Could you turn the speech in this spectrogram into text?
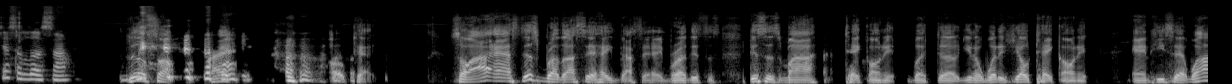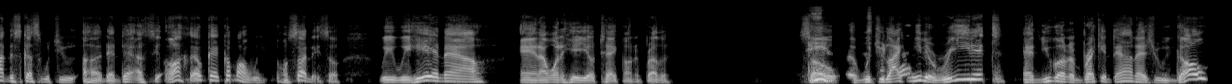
Just a little something. Little something, right? Okay. So I asked this brother. I said, "Hey, I said, hey, bro, this is this is my take on it, but uh, you know, what is your take on it?" And he said, "Well, I'll discuss it with you uh, that day." I said, oh, I said, "Okay, come on, we on Sunday." So we we here now, and I want to hear your take on it, brother. So Damn, uh, would you like me to read it, and you're going to break it down as we go,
